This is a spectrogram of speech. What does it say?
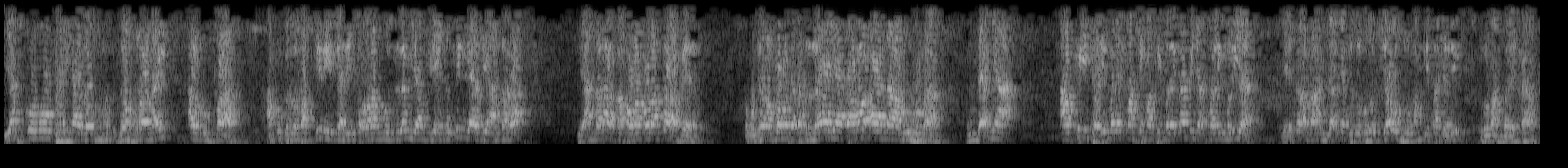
yaskunu baina zohranai al kufar. Aku berlepas diri dari seorang muslim yang dia itu tinggal di antara di antara orang-orang kafir. Kemudian Allah mengatakan la yatara anaruhuma. Hendaknya api dari masing-masing mereka tidak saling melihat. Yaitu apa? Hendaknya betul-betul jauh rumah kita dari rumah mereka.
